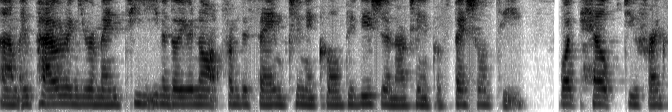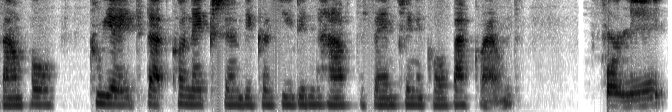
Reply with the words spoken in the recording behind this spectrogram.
um, empowering your mentee, even though you're not from the same clinical division or clinical specialty? What helped you, for example, create that connection because you didn't have the same clinical background? For me,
